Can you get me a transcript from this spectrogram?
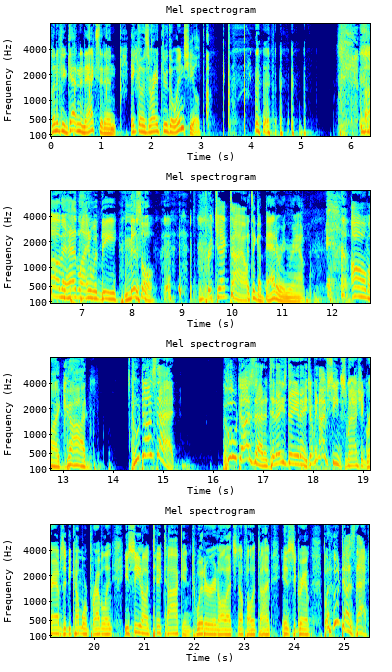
But if you get in an accident, it goes right through the windshield. Oh, the headline would be missile projectile. It's like a battering ram. Oh my God. Who does that? Who does that in today's day and age? I mean, I've seen smash and grabs that become more prevalent. You see it on TikTok and Twitter and all that stuff all the time, Instagram. But who does that?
